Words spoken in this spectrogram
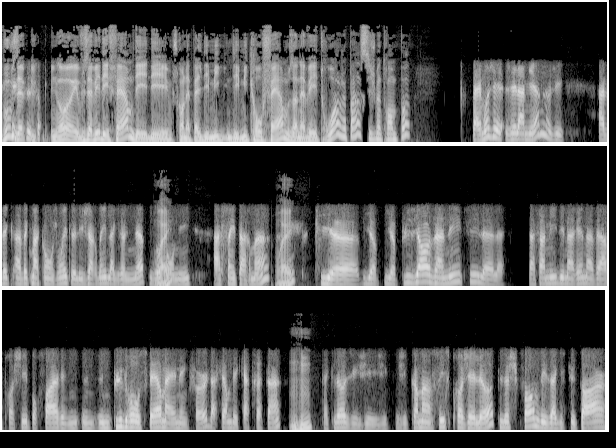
Vous, vous avez, vous avez des fermes, des, des ce qu'on appelle des, des micro-fermes. Vous en avez trois, je pense, si je ne me trompe pas. Ben moi, j'ai la mienne. J'ai avec avec ma conjointe, les jardins de la Grelinette. Nous on est à Saint-Armand. Ouais. Puis euh, il, y a, il y a plusieurs années, tu sais, le, la famille des Marins m'avait approché pour faire une, plus grosse ferme à Hemingford, la ferme des quatre temps. Mm-hmm. Fait que là, j'ai commencé ce projet-là. Puis là, je forme des agriculteurs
